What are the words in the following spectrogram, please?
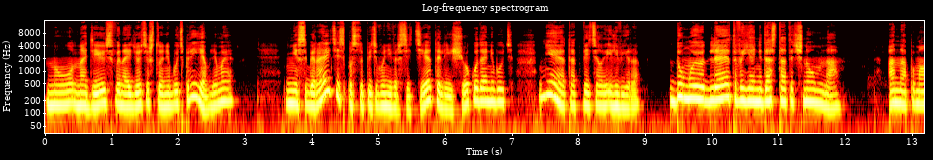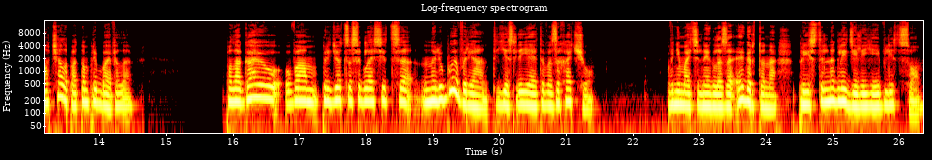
«Ну, надеюсь, вы найдете что-нибудь приемлемое. Не собираетесь поступить в университет или еще куда-нибудь?» «Нет», — ответила Эльвира. «Думаю, для этого я недостаточно умна». Она помолчала, потом прибавила. «Полагаю, вам придется согласиться на любой вариант, если я этого захочу». Внимательные глаза Эгертона пристально глядели ей в лицо.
